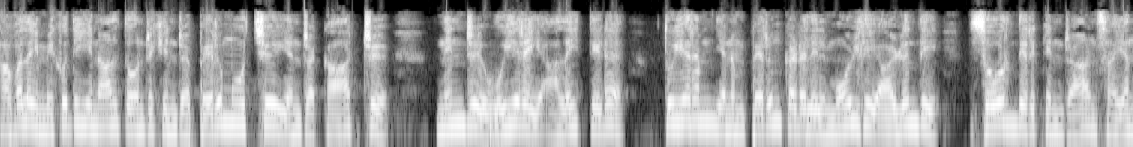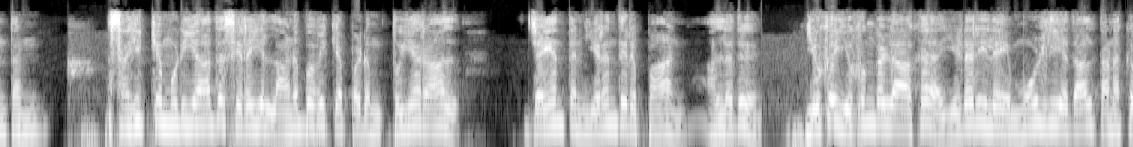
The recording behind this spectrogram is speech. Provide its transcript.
கவலை மிகுதியினால் தோன்றுகின்ற பெருமூச்சு என்ற காற்று நின்று உயிரை அலைத்திட துயரம் எனும் பெருங்கடலில் மூழ்கி அழுந்தி சோர்ந்திருக்கின்றான் சயந்தன். சகிக்க முடியாத சிறையில் அனுபவிக்கப்படும் துயரால் ஜெயந்தன் இறந்திருப்பான் அல்லது யுக யுகங்களாக இடரிலே மூழ்கியதால் தனக்கு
